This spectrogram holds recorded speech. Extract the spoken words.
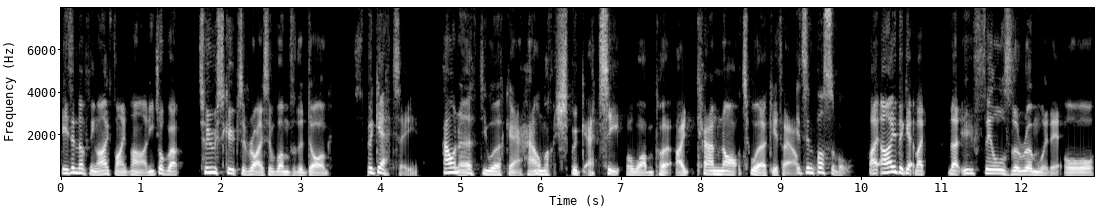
is another thing I find hard. You talk about two scoops of rice and one for the dog. Spaghetti. How on earth do you work out how much spaghetti for one put? I cannot work it out. It's impossible. I either get like that it fills the room with it or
